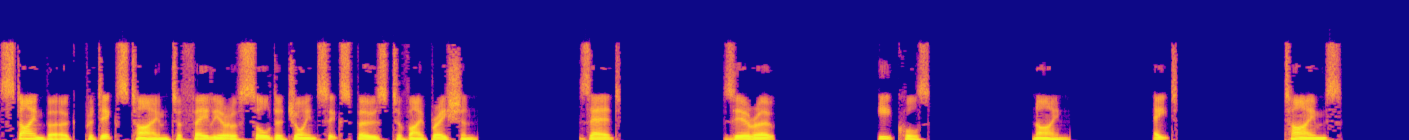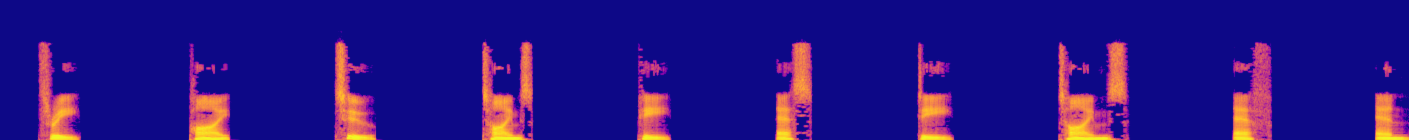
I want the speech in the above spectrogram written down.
Steinberg predicts time to failure of solder joints exposed to vibration z 0 equals 9 8 times 3 pi 2 times p s d times f n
